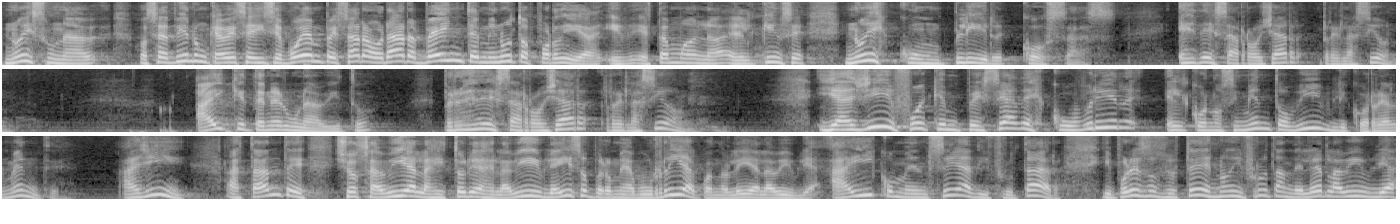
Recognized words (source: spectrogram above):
no es una... O sea, vieron que a veces dice, voy a empezar a orar 20 minutos por día y estamos en, el 15. No es cumplir cosas, es desarrollar relación. Hay que tener un hábito, pero es desarrollar relación. Y allí fue que empecé a descubrir el conocimiento bíblico realmente allí. Hasta antes yo sabía las historias de la Biblia y eso, pero me aburría cuando leía la Biblia. Ahí comencé a disfrutar. Y por eso si ustedes no disfrutan de leer la Biblia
